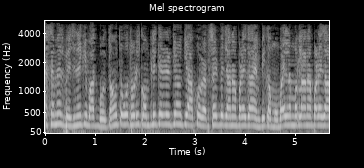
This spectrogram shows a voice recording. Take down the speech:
एसएमएस भेजने की बात बोलता हूँ तो वो थोड़ी कॉम्प्लिकेटेड क्यों कि आपको वेबसाइट पे जाना पड़ेगा एमपी का मोबाइल नंबर लाना पड़ेगा।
